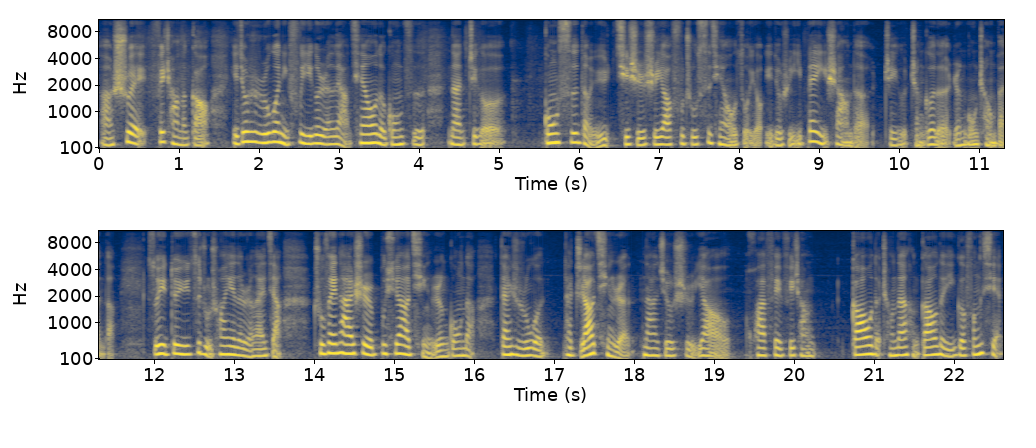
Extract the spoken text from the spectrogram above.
啊，税非常的高，也就是如果你付一个人两千欧的工资，那这个公司等于其实是要付出四千欧左右，也就是一倍以上的这个整个的人工成本的。所以对于自主创业的人来讲，除非他是不需要请人工的，但是如果他只要请人，那就是要花费非常高的，承担很高的一个风险。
